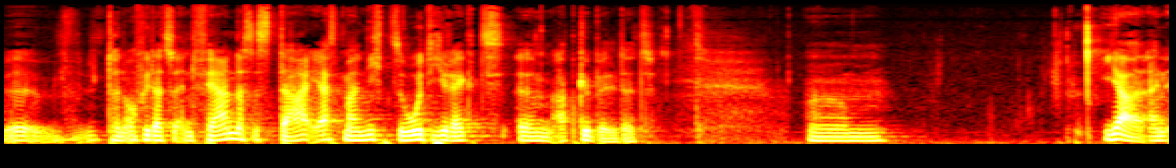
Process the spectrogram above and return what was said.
äh, dann auch wieder zu entfernen. Das ist da erstmal nicht so direkt ähm, abgebildet. Ähm ja, ein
